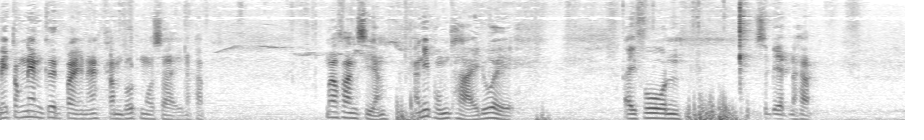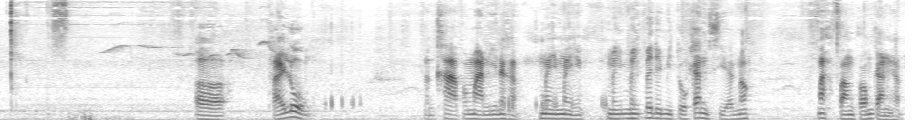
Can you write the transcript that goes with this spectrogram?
ไม่ต้องแน่นเกินไปนะทำรถมอไซค์นะครับ มาฟังเสียง อันนี้ผมถ่ายด้วย iPhone 11 นะครับ เอ่อ ถ่ายโล่งหลังคาประมาณนี้นะครับ ไม่ไม่ไม่ไม่ไม่ได้มีตัวกั้นเสียงเนาะ มาฟังพร้อมกันครับ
